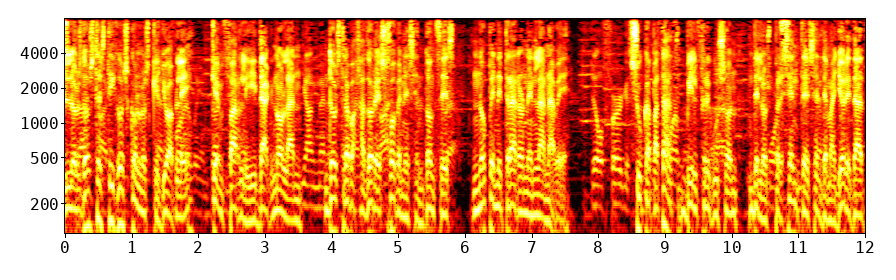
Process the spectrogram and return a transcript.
Los dos testigos con los que yo hablé, Ken Farley y Doug Nolan, dos trabajadores jóvenes entonces, no penetraron en la nave. Su capataz, Bill Ferguson, de los presentes el de mayor edad,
